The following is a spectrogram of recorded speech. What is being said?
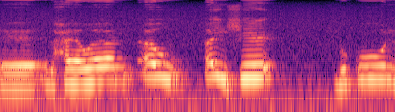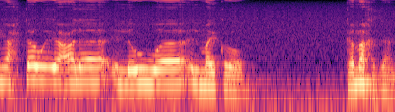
الحيوان أو أي شيء بكون يحتوي على اللي هو الميكروب كمخزن.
